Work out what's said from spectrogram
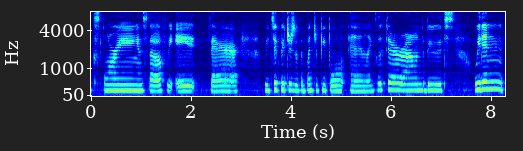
exploring and stuff. We ate there. We took pictures with a bunch of people and like looked around the booths we didn't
